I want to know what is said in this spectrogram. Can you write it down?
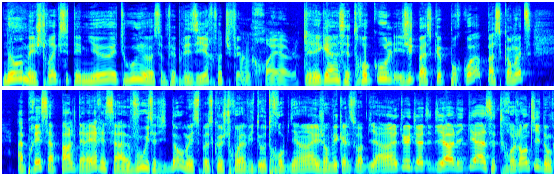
Non, mais je trouvais que c'était mieux et tout, euh, ça me fait plaisir. Toi, tu fais, Incroyable. mais les gars, c'est trop cool. Et juste parce que pourquoi? Parce qu'en fait, après, ça parle derrière et ça avoue. Et ça dit non, mais c'est parce que je trouve la vidéo trop bien et j'ai envie qu'elle soit bien et tout. Tu vois, tu dis, ah les gars, c'est trop gentil. Donc,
